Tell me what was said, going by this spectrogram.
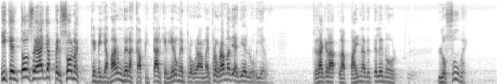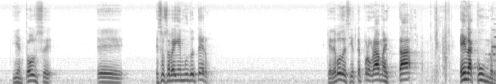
Y que entonces haya personas que me llamaron de la capital, que vieron el programa. El programa de ayer lo vieron. Usted sabe que la, la página de Telenor lo sube. Y entonces, eh, eso se ve en el mundo entero. Que debo decir, este programa está en la cumbre.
